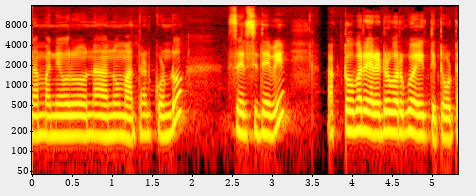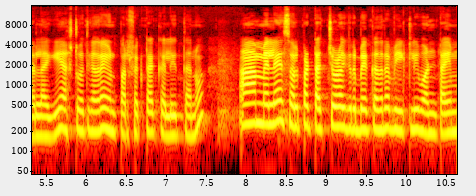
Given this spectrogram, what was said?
ನಮ್ಮ ಮನೆಯವರು ನಾನು ಮಾತಾಡಿಕೊಂಡು ಸೇರಿಸಿದ್ದೇವೆ ಅಕ್ಟೋಬರ್ ಎರಡರವರೆಗೂ ಐತಿ ಟೋಟಲಾಗಿ ಅಷ್ಟೊತ್ತಿಗೆ ಅಂದರೆ ಇವ್ನು ಪರ್ಫೆಕ್ಟಾಗಿ ಕಲಿತಾನು. ಆಮೇಲೆ ಸ್ವಲ್ಪ ಟಚ್ ಒಳಗಿರ್ಬೇಕಂದ್ರೆ ವೀಕ್ಲಿ ಒನ್ ಟೈಮ್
